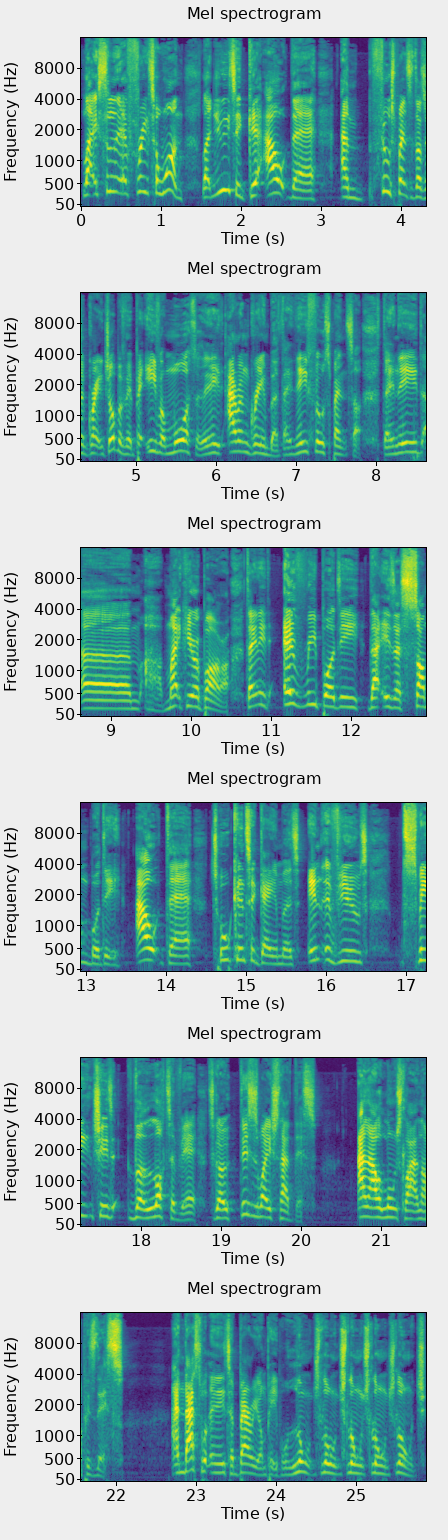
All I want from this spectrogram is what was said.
Like, it's still at 3 to 1. Like, you need to get out there, and Phil Spencer does a great job of it, but even more so, they need Aaron Greenberg, they need Phil Spencer, they need um, ah, Mike Ybarra, they need everybody that is a somebody out there talking to gamers, interviews, speeches, the lot of it, to go, this is why you should have this. And our launch lineup is this And that's what they need to bury on people. Launch, launch, launch, launch, launch.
